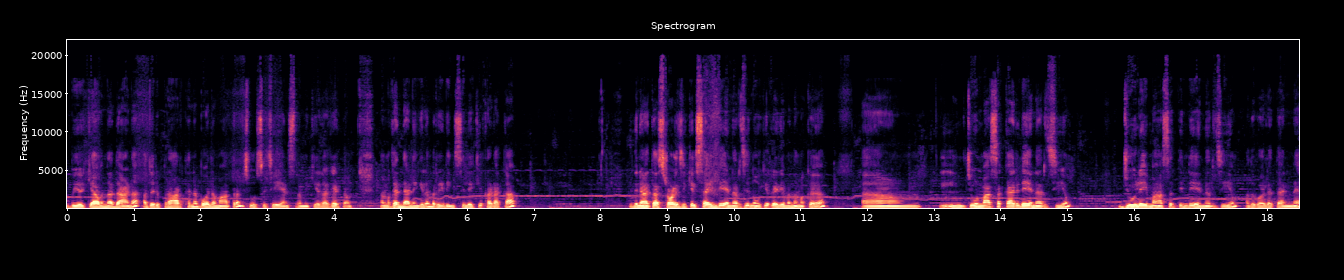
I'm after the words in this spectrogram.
ഉപയോഗിക്കാവുന്നതാണ്. അതൊരു പ്രാർത്ഥന പോലെ മാത്രം ചൂസ് ചെയ്യാൻ ശ്രമിക്കുക കേട്ടോ. നമുക്ക് എന്താണെങ്കിലും റീഡിങ്സിലേക്ക് കടക്കാം. ഇതിനകത്ത് അസ്ട്രോളജിക്കൽ സൈന്റെ എനർജി നോക്കി കഴിയുമ്പോൾ നമുക്ക് ജൂൺ മാസക്കാരുടെ എനർജിയും ജൂലൈ മാസത്തിന്റെ എനർജിയും അതുപോലെ തന്നെ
